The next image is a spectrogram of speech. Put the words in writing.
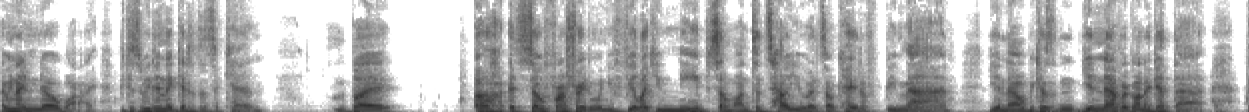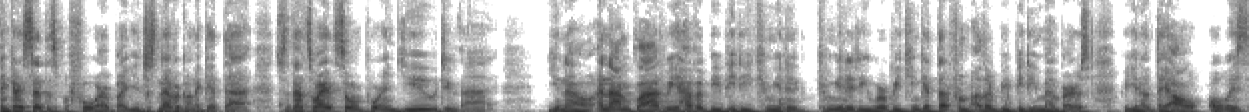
I mean, I know why. Because we didn't get it as a kid. But ugh, it's so frustrating when you feel like you need someone to tell you it's okay to be mad you know, because you're never going to get that. I think I said this before, but you're just never going to get that. So that's why it's so important you do that. you know, and I'm glad we have a BPD community community where we can get that from other BPD members. But you know, they all always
